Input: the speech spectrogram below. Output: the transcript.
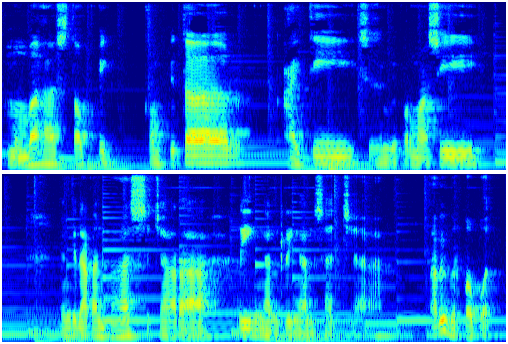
membahas topik komputer, IT, sistem informasi Dan kita akan bahas secara ringan-ringan saja Tapi berbobot.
